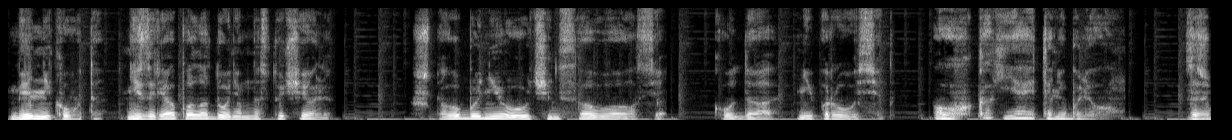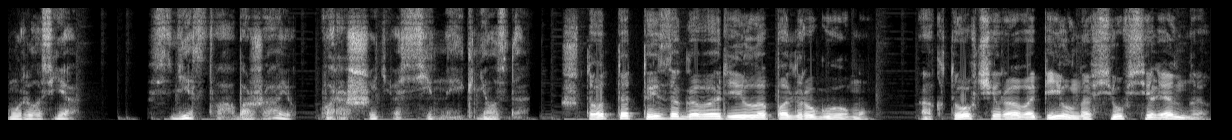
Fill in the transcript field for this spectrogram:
Мельникову-то не зря по ладоням настучали, чтобы не очень совался, куда не просит. Ох, как я это люблю, зажмурилась я. С детства обожаю ворошить осиные гнезда. Что-то ты заговорила по-другому. А кто вчера вопил на всю вселенную,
